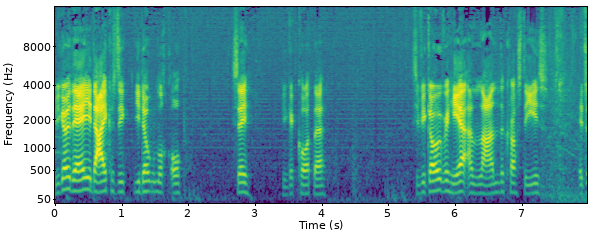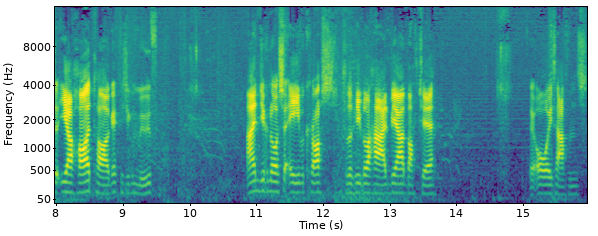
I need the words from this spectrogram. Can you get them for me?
You go there, you die because you don't look up. See? You get caught there. So if you go over here and land across these, it's you're a hard target because you can move. And you can also aim across for the people that hide behind that chair. It always happens.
